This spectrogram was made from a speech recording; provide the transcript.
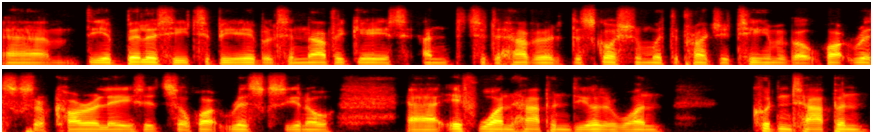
um, the ability to be able to navigate and to, to have a discussion with the project team about what risks are correlated so what risks you know uh, if one happened the other one couldn't happen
